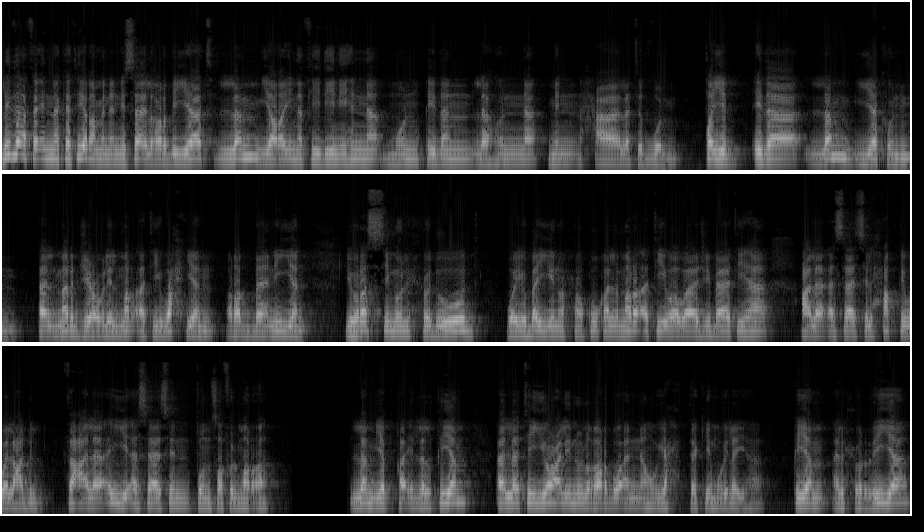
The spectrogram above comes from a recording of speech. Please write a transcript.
لذا فإن كثيرا من النساء الغربيات لم يرين في دينهن منقذا لهن من حالة الظلم. طيب إذا لم يكن المرجع للمرأة وحيا ربانيا يرسم الحدود ويبين حقوق المرأة وواجباتها على أساس الحق والعدل فعلى أي أساس تنصف المرأة؟ لم يبق إلا القيم التي يعلن الغرب أنه يحتكم إليها. قيم الحرية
